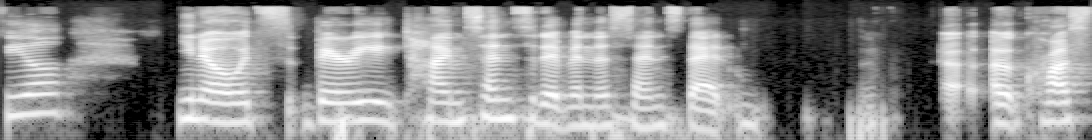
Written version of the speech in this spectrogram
feel you know, it's very time sensitive in the sense that across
